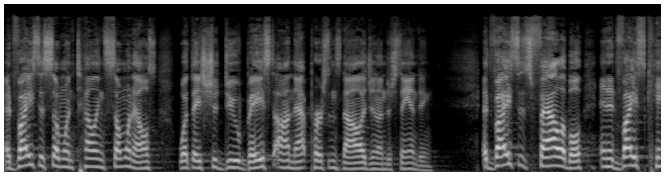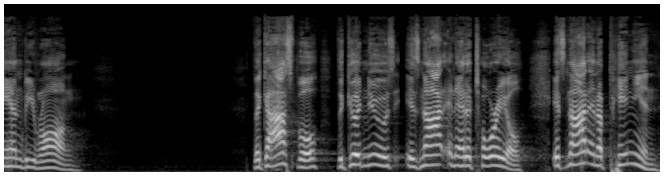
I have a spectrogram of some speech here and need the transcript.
Advice is someone telling someone else what they should do based on that person's knowledge and understanding. Advice is fallible, and advice can be wrong. The gospel, the good news, is not an editorial. It's not an opinion.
